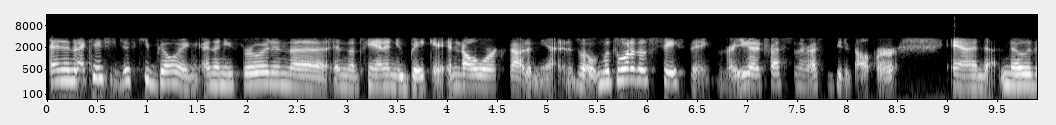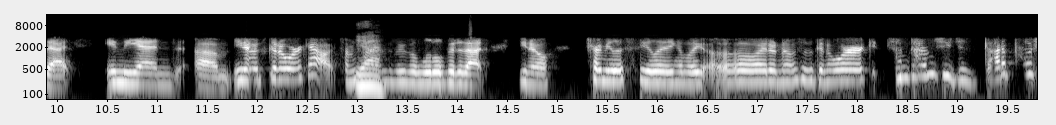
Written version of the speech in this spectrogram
And in that case, you just keep going, and then you throw it in the in the pan and you bake it, and it all works out in the end. It's, it's one of those faith things, right? You got to trust in the recipe developer, and know that in the end, um, you know, it's going to work out. Sometimes there's a little bit of that, you know, tremulous feeling of like, oh, I don't know if this is going to work. Sometimes you just got to push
